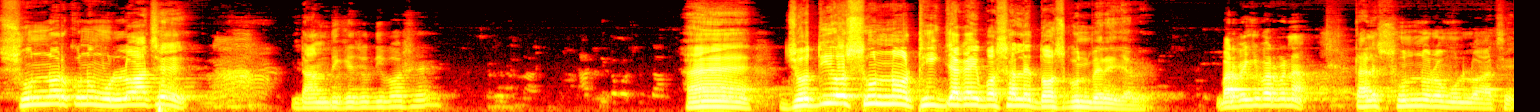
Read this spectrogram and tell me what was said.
শূন্যর কোনো মূল্য আছে? ডান দিকে যদি বসে। হ্যাঁ যদিও শূন্য, ঠিক জায়গায় বসালে দশ গুণ বেড়ে যাবে। বাড়বে কি পারবে না? তাহলে শূন্যরও মূল্য আছে।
